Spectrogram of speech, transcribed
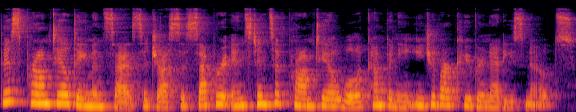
This Promtail daemon set suggests a separate instance of Promtail will accompany each of our Kubernetes nodes.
